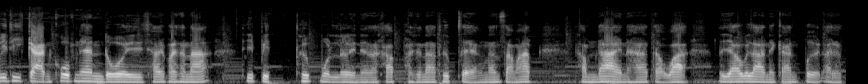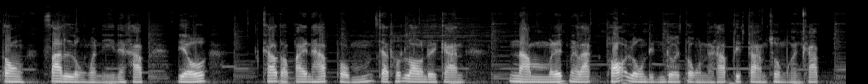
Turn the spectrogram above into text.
วิธีการควบแน่นโดยใช้ภาชนะที่ปิดทึบหมดเลยเนี่ยนะครับ ภาชนะทึบแสงนั้นสามารถทำได้นะฮะแต่ว่าระยะเวลาในการเปิดอาจจะต้องสั้นลงกว่านี้นะครับ เดี๋ยวคราวต่อไปนะครับ ผมจะทดลองโดยการนำเมล็ดแมงลักเพาะลงดินโดยตรงนะครับ ติดตามชมกันครับ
